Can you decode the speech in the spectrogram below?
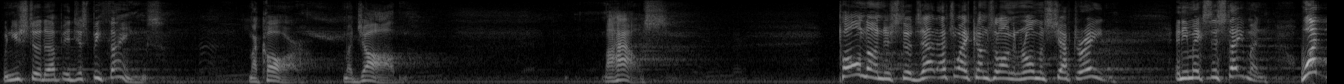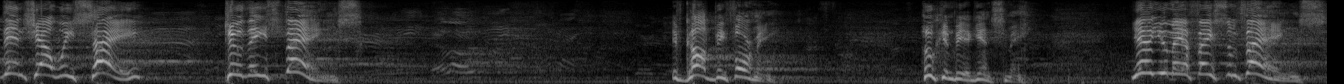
When you stood up, it'd just be things my car, my job, my house. Paul understood that. That's why he comes along in Romans chapter 8 and he makes this statement What then shall we say to these things? If God be for me, who can be against me? Yeah, you may have faced some things.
